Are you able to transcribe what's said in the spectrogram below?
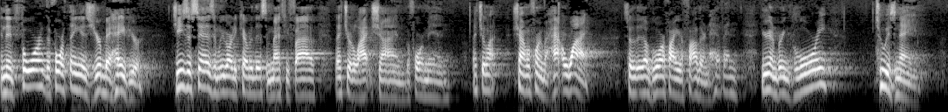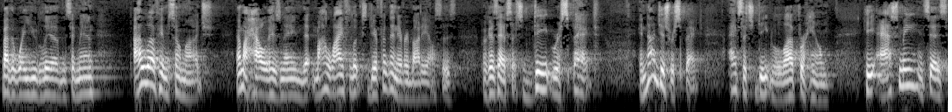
And then four, the fourth thing is your behavior. Jesus says, and we've already covered this in Matthew 5, let your light shine before men. Let your light shine before them. How, why? So that they'll glorify your Father in heaven. You're going to bring glory to his name by the way you live and say, man, I love him so much. I'm going to hallow his name that my life looks different than everybody else's because I have such deep respect. And not just respect, I have such deep love for him. He asks me and says,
